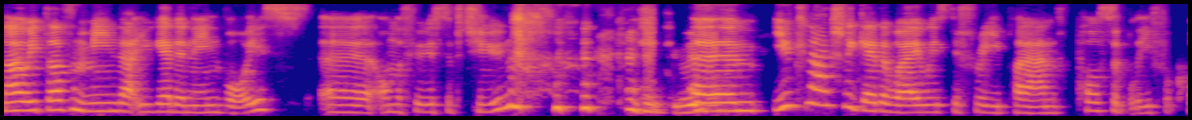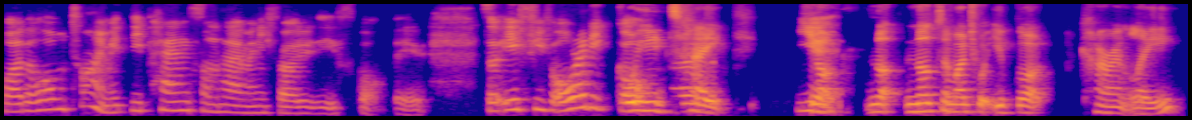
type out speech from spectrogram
no, it doesn't mean that you get an invoice uh, on the 1st of June. um, you can actually get away with the free plan possibly for quite a long time. It depends on how many photos you've got there. So if you've already got. Or you take. Yeah. Not, not, not so much what you've got currently.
